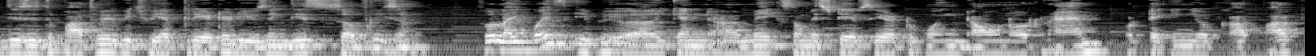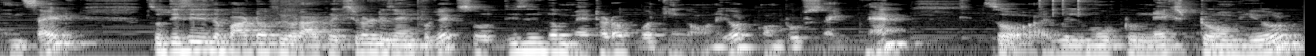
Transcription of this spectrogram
this is the pathway which we have created using this sub region so likewise if you, uh, you can uh, make some steps here to going down or ramp or taking your car park inside. So this is the part of your architectural design project. So this is the method of working on your contour site plan. So i will move to next term here.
